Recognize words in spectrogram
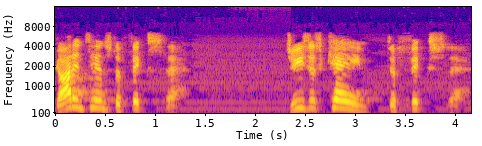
God intends to fix that. Jesus came to fix that.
